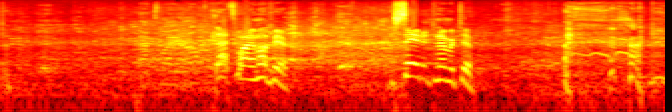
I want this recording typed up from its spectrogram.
That's why, That's why I'm up here. I saved it to number two.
